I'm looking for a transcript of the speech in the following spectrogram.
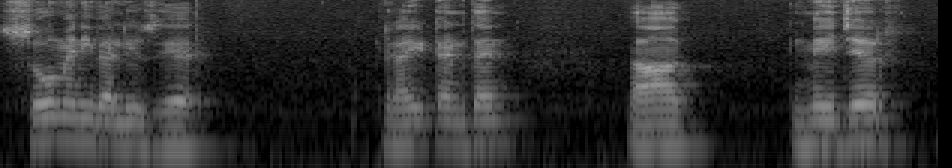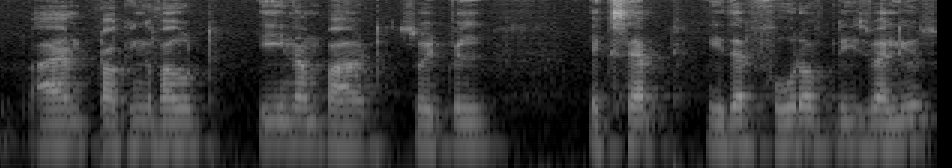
so many values here right? And then uh, major I am talking about enum part so it will accept either four of these values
